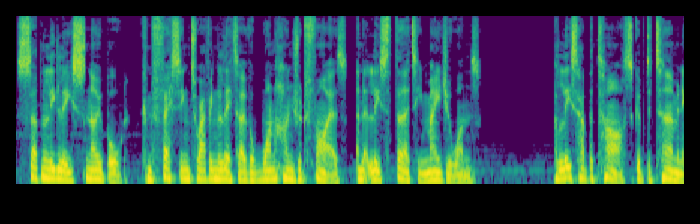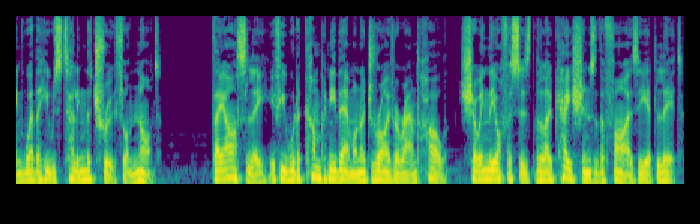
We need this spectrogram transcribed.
Suddenly, Lee snowballed, confessing to having lit over 100 fires and at least 30 major ones. Police had the task of determining whether he was telling the truth or not. They asked Lee if he would accompany them on a drive around Hull, showing the officers the locations of the fires he had lit.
